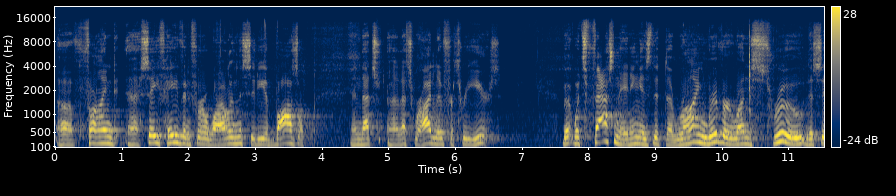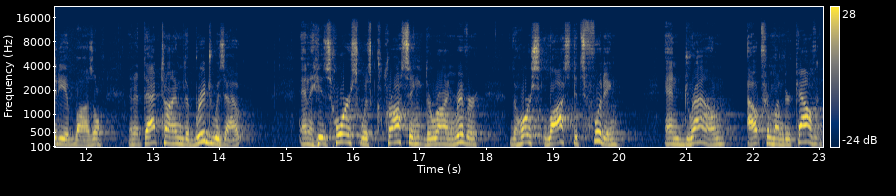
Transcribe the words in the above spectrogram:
uh, find a safe haven for a while in the city of Basel. And that's, uh, that's where I lived for three years. But what's fascinating is that the Rhine River runs through the city of Basel, and at that time the bridge was out, and his horse was crossing the Rhine River, the horse lost its footing and drowned out from under Calvin.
